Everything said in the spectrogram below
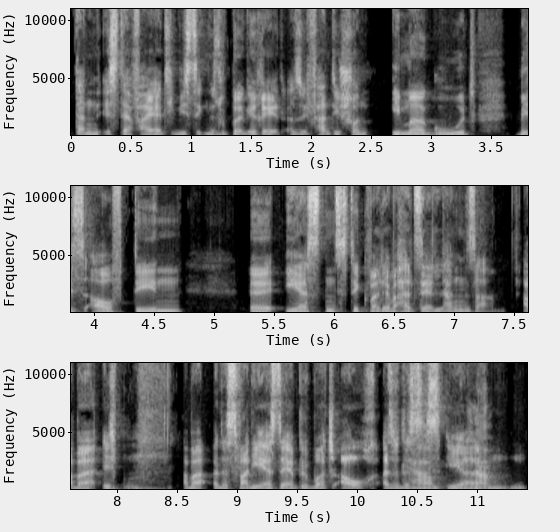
dann ist der Fire TV Stick ein super Gerät. Also ich fand die schon immer gut, bis auf den äh, ersten Stick, weil der war halt sehr langsam. Aber ich, aber das war die erste Apple Watch auch. Also das Ja, ist eher eine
